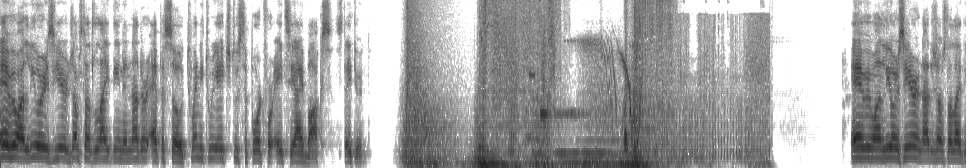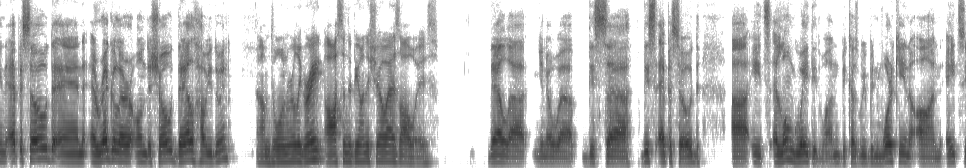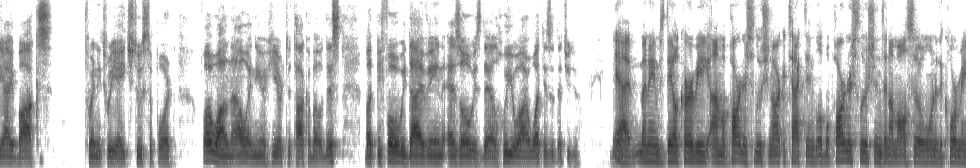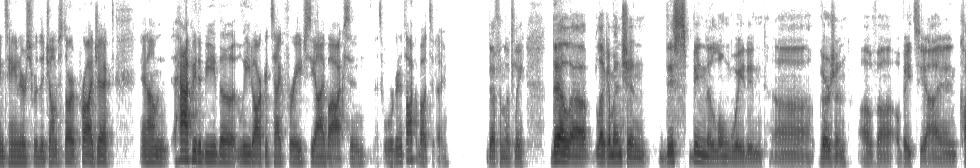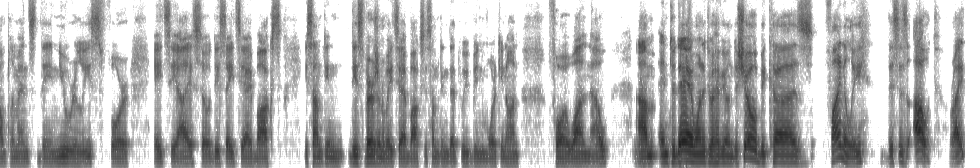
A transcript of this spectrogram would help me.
Hey everyone, Lior is here. Jumpstart Lightning, another episode 23H2 support for HCI box. Stay tuned. Hey everyone, Lior is here. Another Jumpstart Lightning episode and a regular on the show. Dale, how you doing? I'm doing really great. Awesome to be on the show as always. Dale, uh, you know uh, this uh, this episode, uh, it's a long-waited one because we've been working on HCI box 23H2 support for a while now, and you're here to talk about this. But before we dive in, as always, Dale, who you are, what is it that you do? Yeah, my name is Dale Kirby. I'm a partner solution architect in Global Partner Solutions, and I'm also one of the core maintainers for the Jumpstart project. And I'm happy to be the lead architect for HCI Box, and that's what we're going to talk about today. Definitely, Dale, Uh, like I mentioned, this has been a long-waited uh, version of uh, of HCI and complements the new release for HCI. So this HCI box is something. This version of HCI box is something that we've been working on for a while now. Um, and today I wanted to have you on the show because finally this is out, right?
